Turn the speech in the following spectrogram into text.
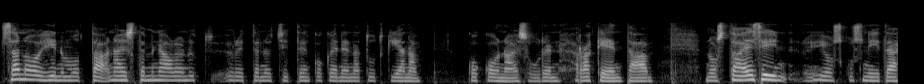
sanoihin, mutta näistä minä olen nyt yrittänyt sitten kokeneena tutkijana kokonaisuuden rakentaa, nostaa esiin joskus niitä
